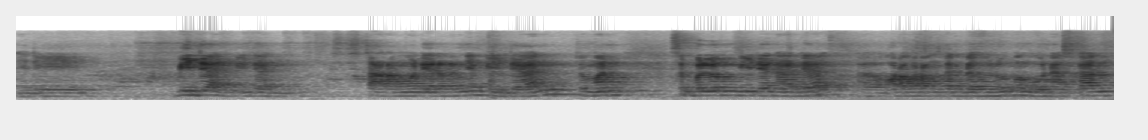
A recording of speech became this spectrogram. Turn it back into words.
Jadi bidan, bidan. Secara modernnya bidan, cuman sebelum bidan ada eh, orang-orang terdahulu menggunakan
